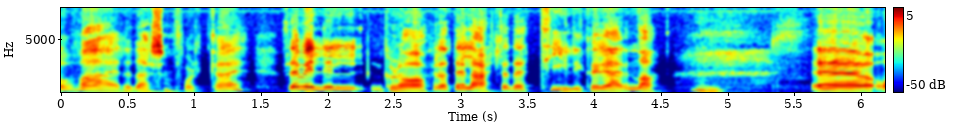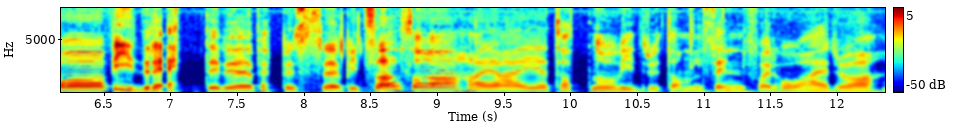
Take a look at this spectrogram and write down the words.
å være der som folk er. Så jeg er veldig glad for at jeg lærte det tidlig i karrieren, da. Mm. Uh, og videre etter Peppers Pizza så har jeg tatt noe videreutdannelse innenfor HR og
